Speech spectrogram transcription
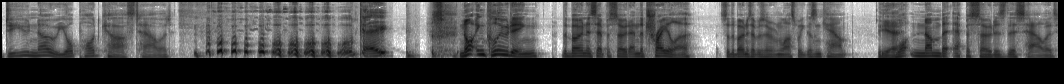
do you know your podcast, Howard? okay. Not including the bonus episode and the trailer. So the bonus episode from last week doesn't count. Yeah. What number episode is this, Howard?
